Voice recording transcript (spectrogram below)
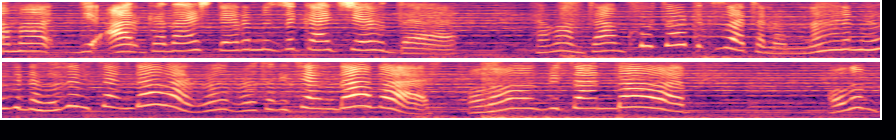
ama bir arkadaşlarımızı kaçırdı. Tamam tamam kurtardık zaten onu. Hadi hadi hadi bir tane daha var. Burada bir tane daha var. Olamaz bir tane daha var. Oğlum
